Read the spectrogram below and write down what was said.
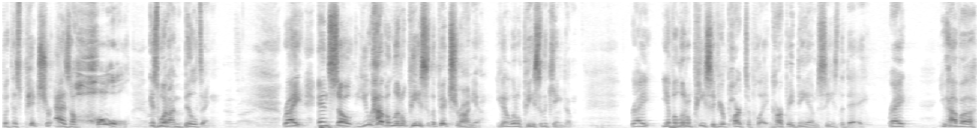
but this picture as a whole is what I'm building. Right? And so you have a little piece of the picture on you. You got a little piece of the kingdom right? You have a little piece of your part to play. Carpe diem, seize the day, right? You have a,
